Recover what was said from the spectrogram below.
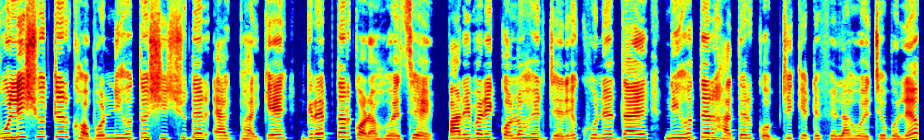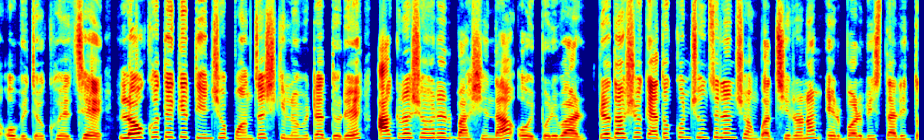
পুলিশ সূত্রের খবর, নিহত শিশুদের এক ভাইকে গ্রেপ্তার করা হয়েছে। পারিবারিক কলহের জেরে খুনের দায়ে নিহতের হাতের কবজি কেটে ফেলা হয়েছে বলে অভিযোগ হয়েছে। লক্ষ্য থেকে তিনশো পঞ্চাশ কিলোমিটার দূরে আগ্রা শহরের বাসিন্দা ওই পরিবার। প্রিয় দর্শক, এতক্ষণ শুনছিলেন সংবাদ শিরোনাম, এরপর বিস্তারিত।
